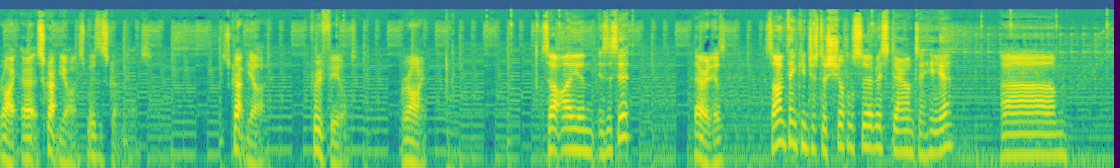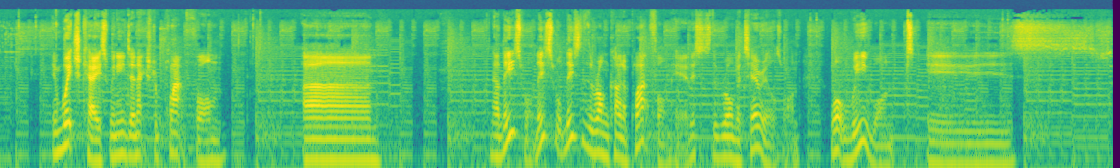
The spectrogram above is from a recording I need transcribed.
Right, uh, scrapyards. Where's the scrapyards? Scrapyard. Fruitfield. Right. So I am. Um, is this it? There it is. So I'm thinking just a shuttle service down to here. Um, in which case we need an extra platform. Um, now these one, these one, these are the wrong kind of platform here. This is the raw materials one. What we want is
